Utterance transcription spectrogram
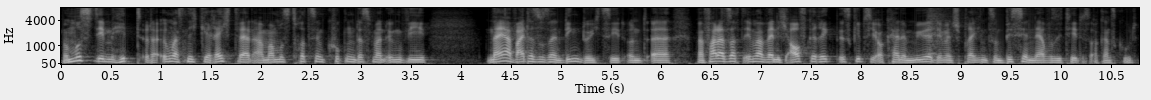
man muss dem Hit oder irgendwas nicht gerecht werden, aber man muss trotzdem gucken, dass man irgendwie naja, weiter so sein Ding durchzieht. Und äh, mein Vater sagt immer, wenn ich aufgeregt ist, gibt sich auch keine Mühe. Dementsprechend so ein bisschen Nervosität ist auch ganz gut.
